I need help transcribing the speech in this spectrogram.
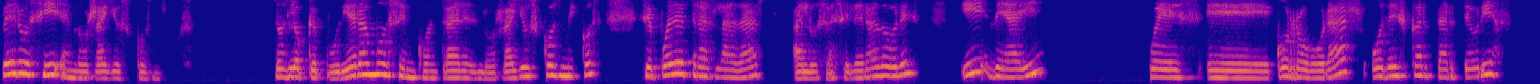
pero sí en los rayos cósmicos. Entonces, lo que pudiéramos encontrar en los rayos cósmicos se puede trasladar a los aceleradores y de ahí, pues, eh, corroborar o descartar teorías.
